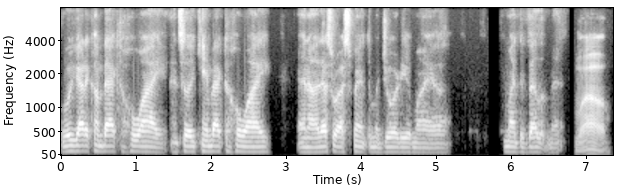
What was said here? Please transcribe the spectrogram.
we got to come back to Hawaii, and so he came back to Hawaii, and uh, that's where I spent the majority of my uh, my development. Wow.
